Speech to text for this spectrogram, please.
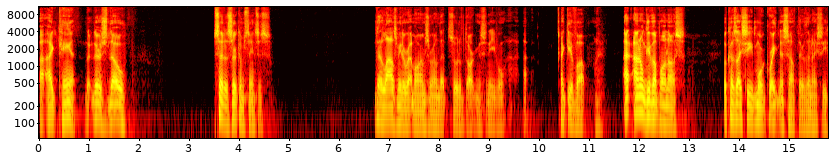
I, I can't. There's no set of circumstances that allows me to wrap my arms around that sort of darkness and evil. I, I give up. I, I don't give up on us because I see more greatness out there than I see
